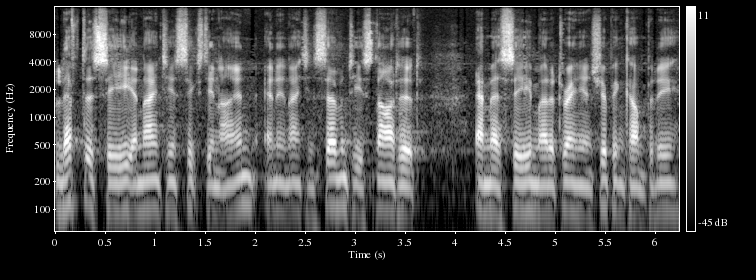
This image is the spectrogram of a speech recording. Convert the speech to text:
left the sea in 1969 and in 1970 started MSC, Mediterranean Shipping Company,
